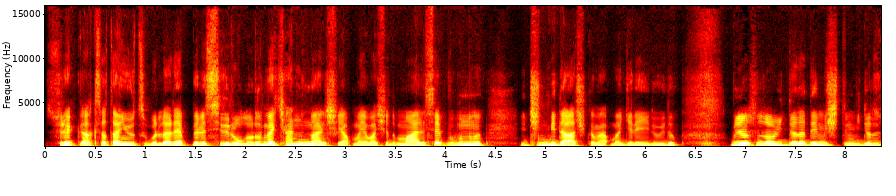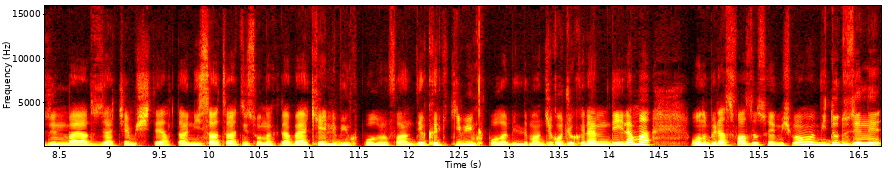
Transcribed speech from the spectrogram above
sürekli aksatan YouTuber'lara hep böyle sinir olurdum ve kendim de aynı şey yapmaya başladım maalesef. Ve bunun için bir daha açıklama yapma gereği duydum. Biliyorsunuz o videoda demiştim video düzenini bayağı düzelteceğim işte. Hatta Nisan tatilinin sonuna kadar belki 50 bin kupa olur falan diye 42 bin kupa olabildim ancak. O çok önemli değil ama onu biraz fazla söylemişim ama video düzenini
